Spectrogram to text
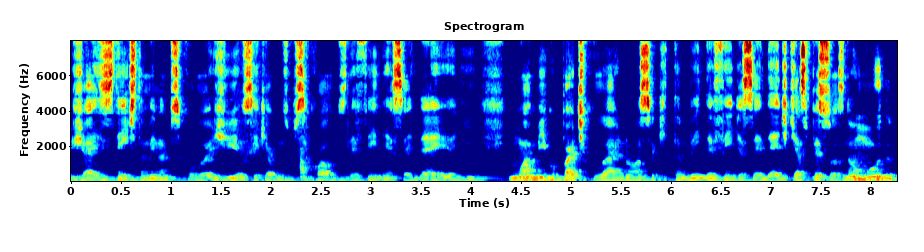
já existente também na psicologia, eu sei que alguns psicólogos defendem essa ideia, e um amigo particular nosso que também defende essa ideia de que as pessoas não mudam,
